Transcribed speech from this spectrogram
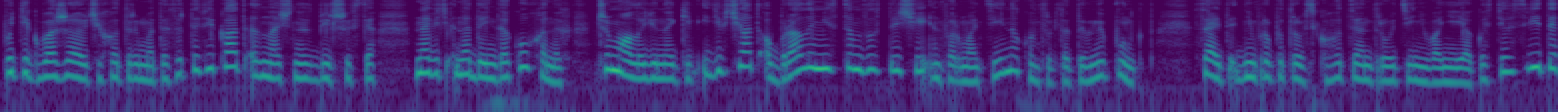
потік бажаючих отримати сертифікат значно збільшився. Навіть на день закоханих чимало юнаків і дівчат обрали місцем зустрічі інформаційно-консультативний пункт. Сайт Дніпропетровського центру оцінювання якості освіти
